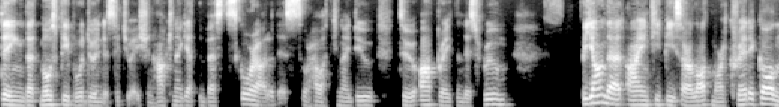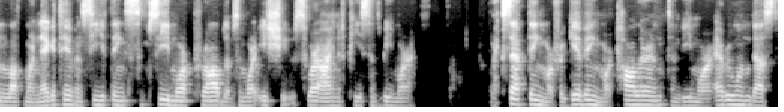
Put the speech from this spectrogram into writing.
thing that most people would do in this situation. How can I get the best score out of this? Or how, can I do to operate in this room? Beyond that, INTPs are a lot more critical and a lot more negative and see things, see more problems and more issues, where INFPs tend to be more accepting, more forgiving, more tolerant, and be more everyone does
